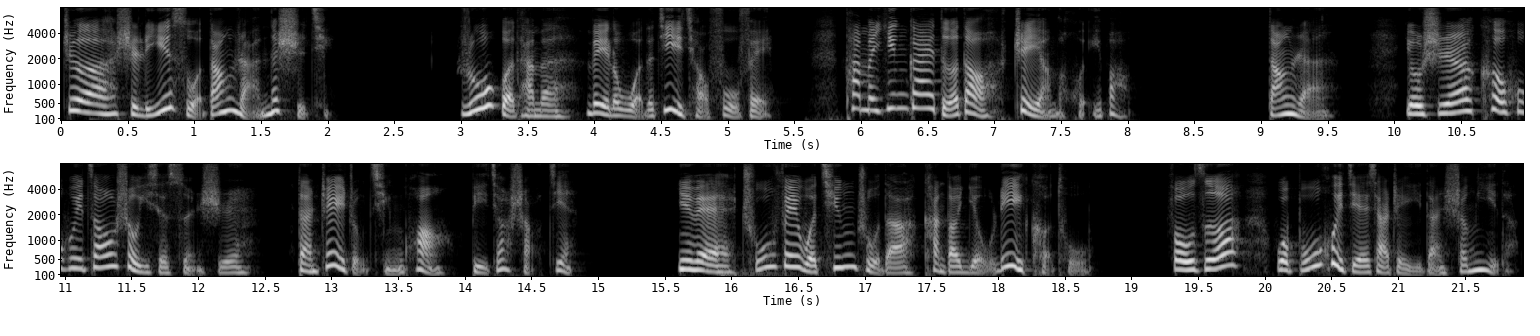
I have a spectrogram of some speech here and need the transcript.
这是理所当然的事情。如果他们为了我的技巧付费，他们应该得到这样的回报。当然，有时客户会遭受一些损失。但这种情况比较少见，因为除非我清楚的看到有利可图，否则我不会接下这一单生意的。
